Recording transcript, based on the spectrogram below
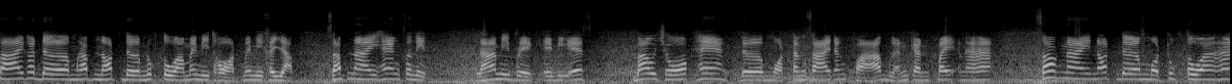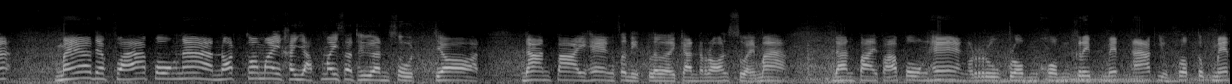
ซ้ายก็เดิมครับน็อตเดิมทุกตัวไม่มีถอดไม่มีขยับซับในแห้งสนิทนะมีเบรก ABS เบ้าโชคแห้งเดิมหมดทั้งซ้ายทั้งขวาเหมือนกันเป๊ะนะฮะซอกในน็อตเดิมหมดทุกตัวฮะแม้แต่ฝาโปรงหน้าน็อตก็ไม่ขยับไม่สะเทือนสุดยอด ด้านใต้แห้งสนิทเลยกันร้อนสวยมาก ด้านปลายฝาโปร่งแห้ง รูกลมคมกริบเม็ดอาร์คอยู่ครบทุกเม็ด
